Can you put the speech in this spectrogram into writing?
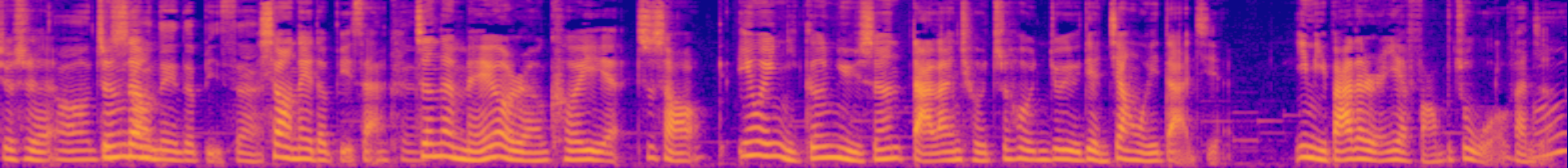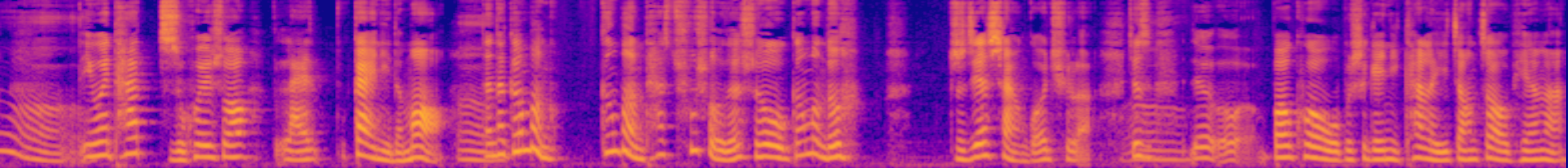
就是真的校内的比赛，校内的比赛真的没有人可以，至少因为你跟女生打篮球之后，你就有点降维打击，一米八的人也防不住我，反正，因为他只会说来盖你的帽，但他根本根本他出手的时候根本都 直接闪过去了，就是呃，包括我不是给你看了一张照片嘛，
